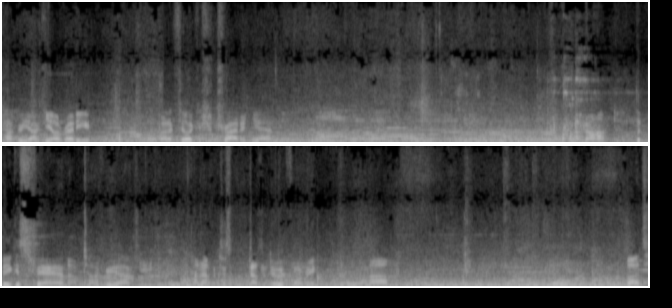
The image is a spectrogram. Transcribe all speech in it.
takoyaki already, but I feel like I should try it again. I'm not the biggest fan of takoyaki. I don't know, it just doesn't do it for me. Um, but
